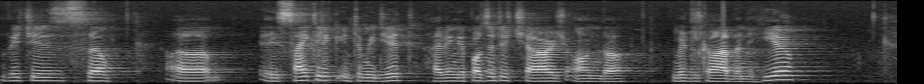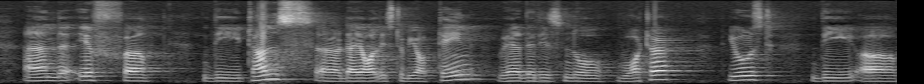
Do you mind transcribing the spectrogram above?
which is uh, uh, a cyclic intermediate having a positive charge on the middle carbon here. And if uh, the trans uh, diol is to be obtained where there is no water used the uh,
